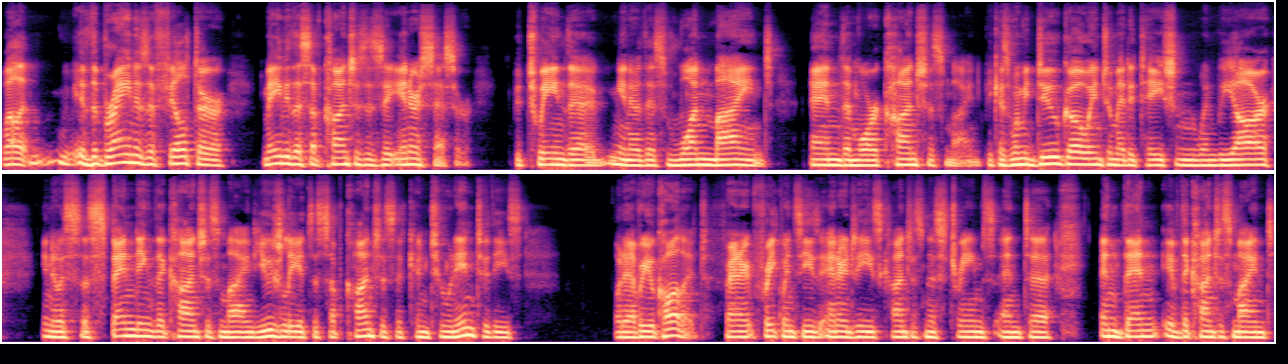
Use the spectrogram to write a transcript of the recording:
well if the brain is a filter maybe the subconscious is the intercessor between the you know this one mind and the more conscious mind. Because when we do go into meditation when we are you know suspending the conscious mind usually it's a subconscious that can tune into these whatever you call it frequencies energies consciousness streams and uh, and then if the conscious mind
